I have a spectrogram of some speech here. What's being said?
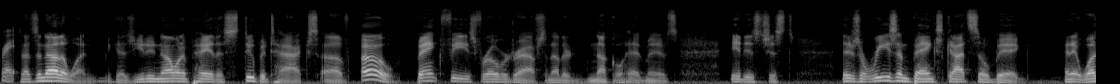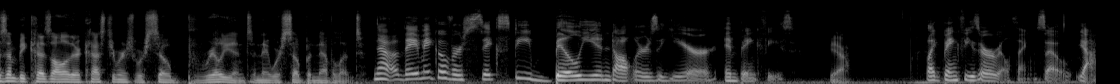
Right. So that's another one because you do not want to pay the stupid tax of oh bank fees for overdrafts and other knucklehead moves. It is just there's a reason banks got so big, and it wasn't because all of their customers were so brilliant and they were so benevolent. No, they make over 60 billion dollars a year in bank fees. Yeah. like bank fees are a real thing. So yeah,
